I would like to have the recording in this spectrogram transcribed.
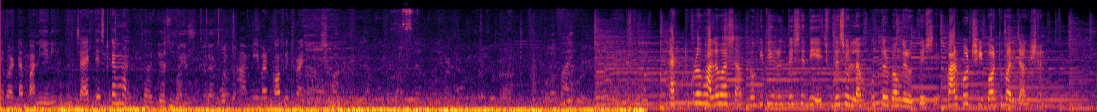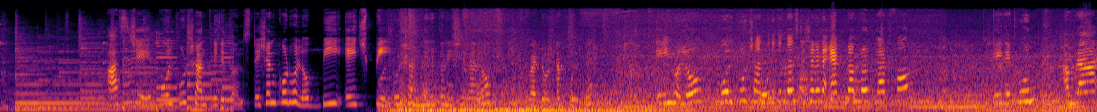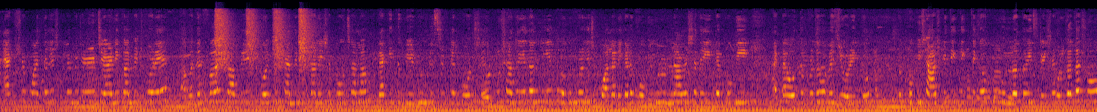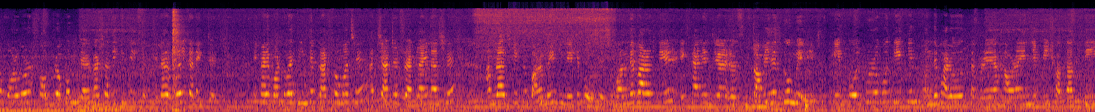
উদ্দেশ্যে দিয়ে ছুটে চললাম উত্তরবঙ্গের উদ্দেশ্যে পার করছি বর্ধমান জাংশন। আসছে বোলপুর শান্তিনিকেতন স্টেশন কোড হলো বিএইচপি বোলপুর শান্তিনিকেতন এসে গেল এবার ডোরটা খুলবে। এই হলো বোলপুর শান্তিনিকেতন স্টেশনের এক নম্বর প্ল্যাটফর্ম এই দেখুন আমরা পঁয়তাল্লিশ কিলোমিটারের জার্নি কমপ্লিট করে আমাদের ফার্স্ট টপিক বোলপুর শান্তিনিকেতন এসে পৌঁছালাম। এটা কিন্তু বীরভূম ডিস্ট্রিক্টে পড়ছে বোলপুর শান্তিনিকেতন নিয়ে তো নতুন করে কিছু বলার এখানে কবিগুরুর নামের সাথে এইটা খুবই একটা ওতপ্রোতভাবে জড়িত। তো খুবই সাংস্কৃতিক দিক থেকেও খুব উন্নত এই স্টেশন কলকাতা সহ বড় বড় সব রকম জায়গার সাথে কিন্তু এটা- ওয়েল কানেক্টেড এখানে বর্তমানে তিনটে প্ল্যাটফর্ম আছে আর চারটে ট্র্যাক লাইন আছে। আমরা আজকে একটু বারো মিনিট লেটে পৌঁছেছি। বন্দে ভারতের এখানে যে স্টপেজের দু মিনিট। এই বোলপুর অবধি কিন্তু বন্দে ভারত, তারপরে হাওড়া এনজেপি শতাব্দী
